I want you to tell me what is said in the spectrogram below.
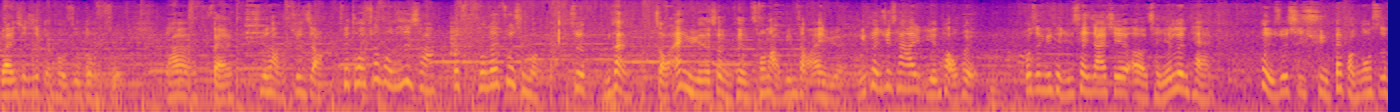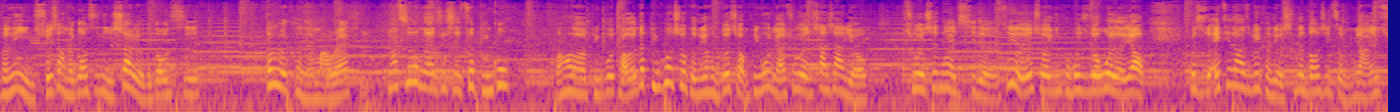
完成这个投资动作。然后反正基本上就是这样。所以投创投的日常，投投在做什么？就是你看找案源的时候，你可以从哪边找案源？你可以去参加研讨会，或者你可以去参加一些呃产业论坛，或者说是去拜访公司，可能你学长的公司，你校友的公司。都有可能嘛，right？然后之后呢，就是做评估，然后呢，评估讨论。那评估的时候可能有很多种评估，你要去问上下游，除了生态系的。所以有的时候你可能会是说，为了要，或者说，哎，听到这边可能有新的东西怎么样，要去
